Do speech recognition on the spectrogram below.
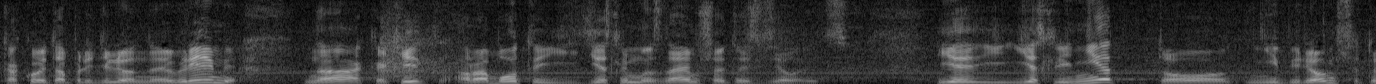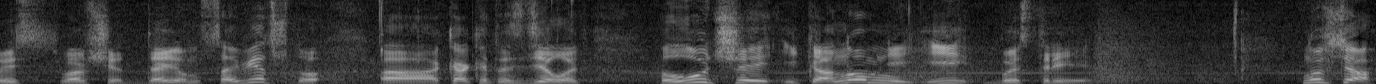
какое-то определенное время на какие-то работы, если мы знаем, что это сделается. Если нет, то не беремся. То есть вообще даем совет, что э, как это сделать лучше, экономнее и быстрее. Ну все,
